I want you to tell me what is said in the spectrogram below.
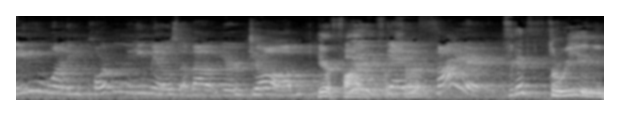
81 important emails about your job, You're fired you're for getting sure. fired. If you get three and you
